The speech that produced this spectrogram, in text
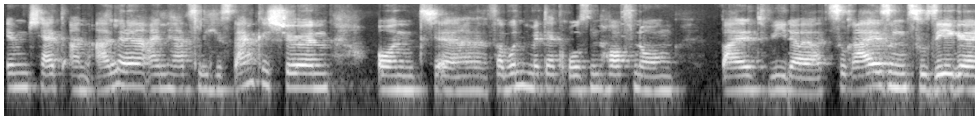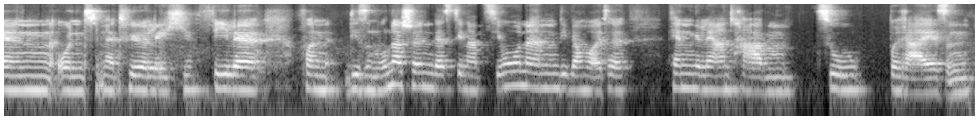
im Chat an alle. Ein herzliches Dankeschön und äh, verbunden mit der großen Hoffnung, bald wieder zu reisen, zu segeln und natürlich viele von diesen wunderschönen Destinationen, die wir heute kennengelernt haben, zu bereisen.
